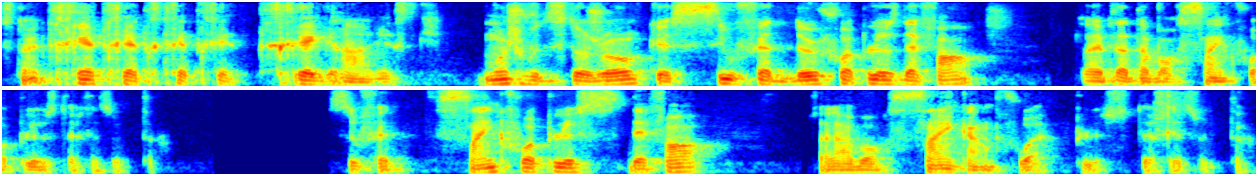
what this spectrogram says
C'est un très, très, très, très, très grand risque. Moi, je vous dis toujours que si vous faites deux fois plus d'efforts, vous allez peut-être avoir cinq fois plus de résultats. Si vous faites cinq fois plus d'efforts, vous allez avoir 50 fois plus de résultats.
